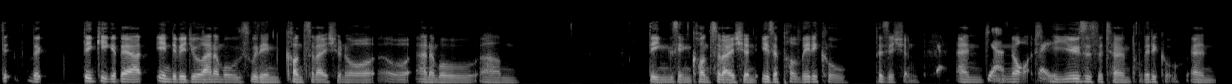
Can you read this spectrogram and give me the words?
th- that thinking about individual animals within conservation or or animal um things in conservation is a political position and yes, not right. he uses the term political and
